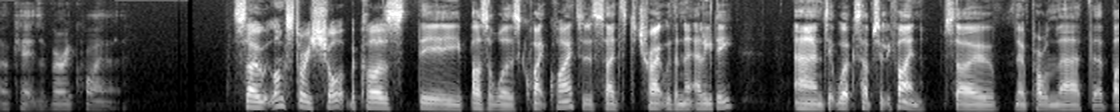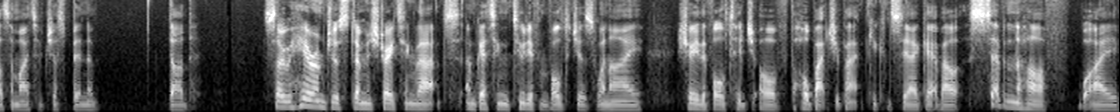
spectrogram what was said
Okay, it's a very quiet. So, long story short, because the buzzer was quite quiet, I decided to try it with an LED, and it works absolutely fine. So, no problem there. The buzzer might have just been a dud. So, here I'm just demonstrating that I'm getting two different voltages. When I show you the voltage of the whole battery pack, you can see I get about seven and a half what I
